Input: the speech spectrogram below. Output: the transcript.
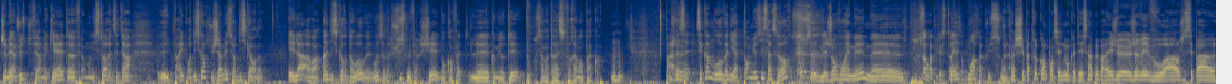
J'aime bien juste faire mes quêtes, euh, faire mon histoire, etc. Euh, pareil pour Discord, je suis jamais sur Discord. Et là, avoir un Discord dans WoW, mais moi, ça va juste me faire chier. Donc, en fait, les communautés, pff, ça m'intéresse vraiment pas, quoi. Mhm. Je- c'est- comme WoW Vanilla, tant mieux si ça sort, les gens vont aimer, mais. Toi, sans pas plus, toi, mais moi, pas plus, voilà. Je sais pas trop quoi en penser de mon côté. C'est un peu pareil. Je, je vais voir. Je sais pas. euh,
